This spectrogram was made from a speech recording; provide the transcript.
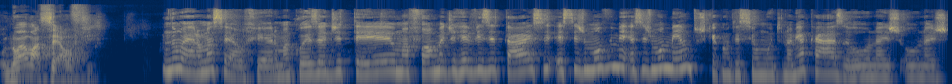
Não é uma selfie. Não era uma selfie, era uma coisa de ter uma forma de revisitar esse- esses, movime- esses momentos que aconteciam muito na minha casa, ou, nas, ou nas,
